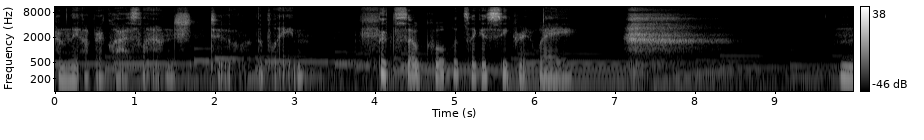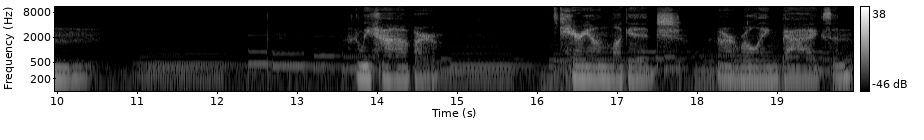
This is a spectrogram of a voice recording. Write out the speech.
from the upper class lounge to the plane. It's so cool. It's like a secret way. Hmm. And we have our carry on luggage and our rolling bags, and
